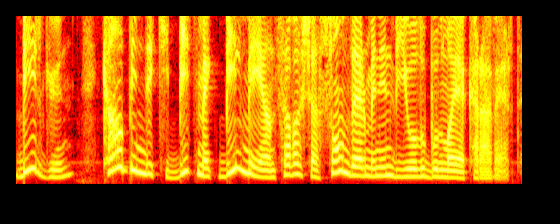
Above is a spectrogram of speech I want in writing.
Bir gün kalbindeki bitmek bilmeyen savaşa son vermenin bir yolu bulmaya karar verdi.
